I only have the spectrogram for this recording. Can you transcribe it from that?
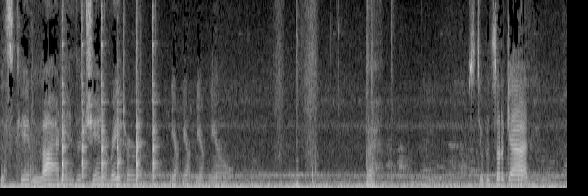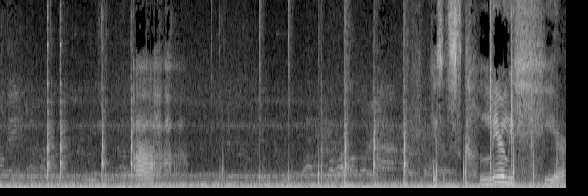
Let's get light in the generator. Near, near, near, near. Stupid soda can. Ah. Yes, it's clearly here.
